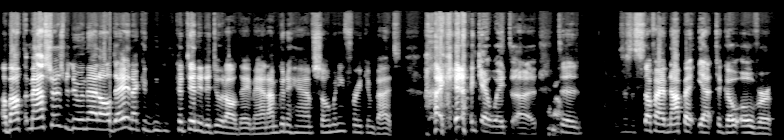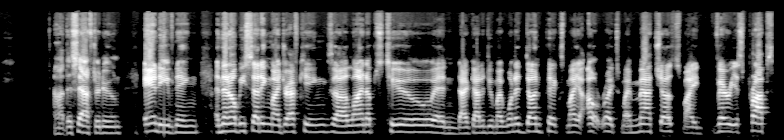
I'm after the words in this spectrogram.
about the Masters. Been doing that all day, and I can continue to do it all day, man. I'm going to have so many freaking bets. I can't, I can't wait to, uh, to this is stuff I have not bet yet to go over uh, this afternoon and evening, and then I'll be setting my DraftKings uh, lineups too, and I've got to do my one and done picks, my outrights, my matchups, my various props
